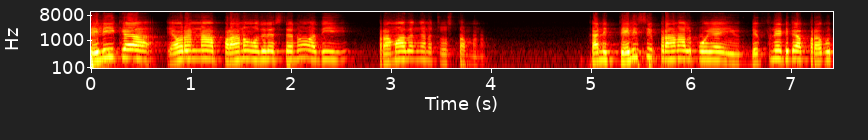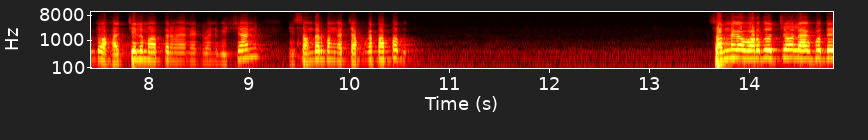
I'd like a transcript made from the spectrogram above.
తెలియక ఎవరన్నా ప్రాణం వదిలేస్తేనో అది ప్రమాదంగానే చూస్తాం మనం. కానీ తెలిసి ప్రాణాలు పోయాయి. డెఫినెట్గా ప్రభుత్వ హత్యలు మాత్రమే అనేటువంటి విషయాన్ని ఈ సందర్భంగా చెప్పక తప్పదు. సన్నగా వరద వచ్చో లేకపోతే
